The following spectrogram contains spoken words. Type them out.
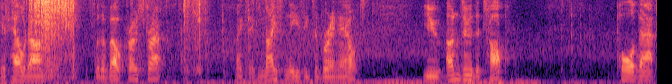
is held on with a Velcro strap. Makes it nice and easy to bring out. You undo the top pour that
